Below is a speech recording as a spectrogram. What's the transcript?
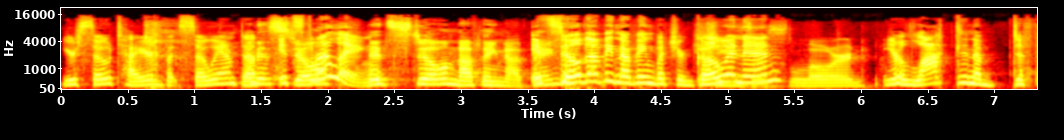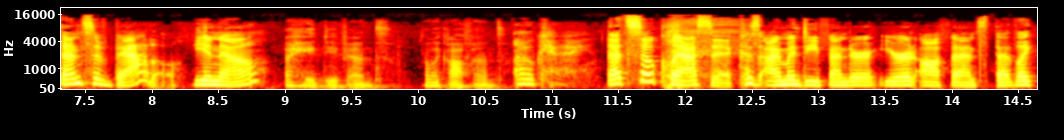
You're so tired, but so amped up. And It's, still, thrilling. It's still nothing, nothing. It's still nothing, nothing, but you're going Jesus Lord. You're locked in a defensive battle, you know? I hate defense. I like offense. Okay. That's so classic because I'm a defender. You're an offense. That, like,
